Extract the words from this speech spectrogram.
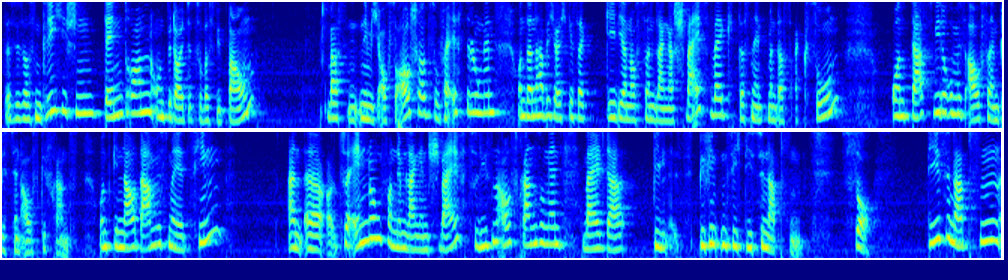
das ist aus dem Griechischen Dendron und bedeutet sowas wie Baum was nämlich auch so ausschaut, so Verästelungen. Und dann habe ich euch gesagt, geht ja noch so ein langer Schweif weg, das nennt man das Axon. Und das wiederum ist auch so ein bisschen ausgefranst. Und genau da müssen wir jetzt hin, an, äh, zur Endung von dem langen Schweif, zu diesen Ausfransungen, weil da befinden sich die Synapsen. So, die Synapsen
